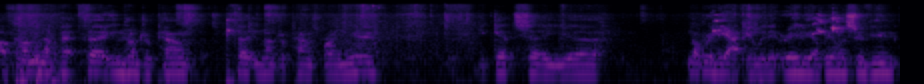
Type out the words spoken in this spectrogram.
are coming up at thirteen hundred pounds. Thirteen hundred pounds brand new. You get a. Uh, not really happy with it, really. I'll be honest with you.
